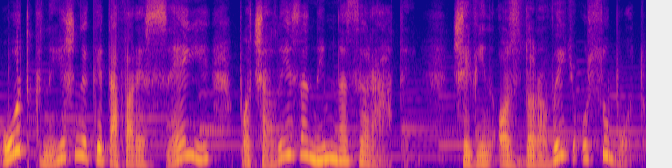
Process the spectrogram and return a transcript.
От книжники та фарисеї почали за ним назирати, чи він оздоровить у суботу,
